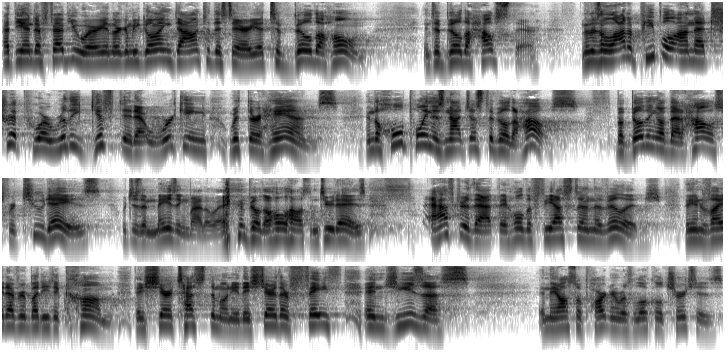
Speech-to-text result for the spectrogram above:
at the end of February, and they're going to be going down to this area to build a home and to build a house there. Now, there's a lot of people on that trip who are really gifted at working with their hands. And the whole point is not just to build a house, but building of that house for two days which is amazing, by the way, build a whole house in two days. After that, they hold a fiesta in the village. They invite everybody to come. They share testimony. They share their faith in Jesus. And they also partner with local churches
